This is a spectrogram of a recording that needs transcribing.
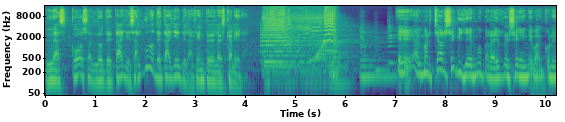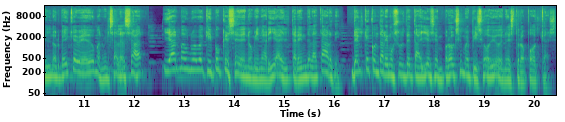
las cosas, los detalles, algunos detalles de la gente de la escalera. Eh, al marcharse Guillermo para RCN van con el Norbey Quevedo, Manuel Salazar y arma un nuevo equipo que se denominaría el Tren de la Tarde, del que contaremos sus detalles en próximo episodio de nuestro podcast.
